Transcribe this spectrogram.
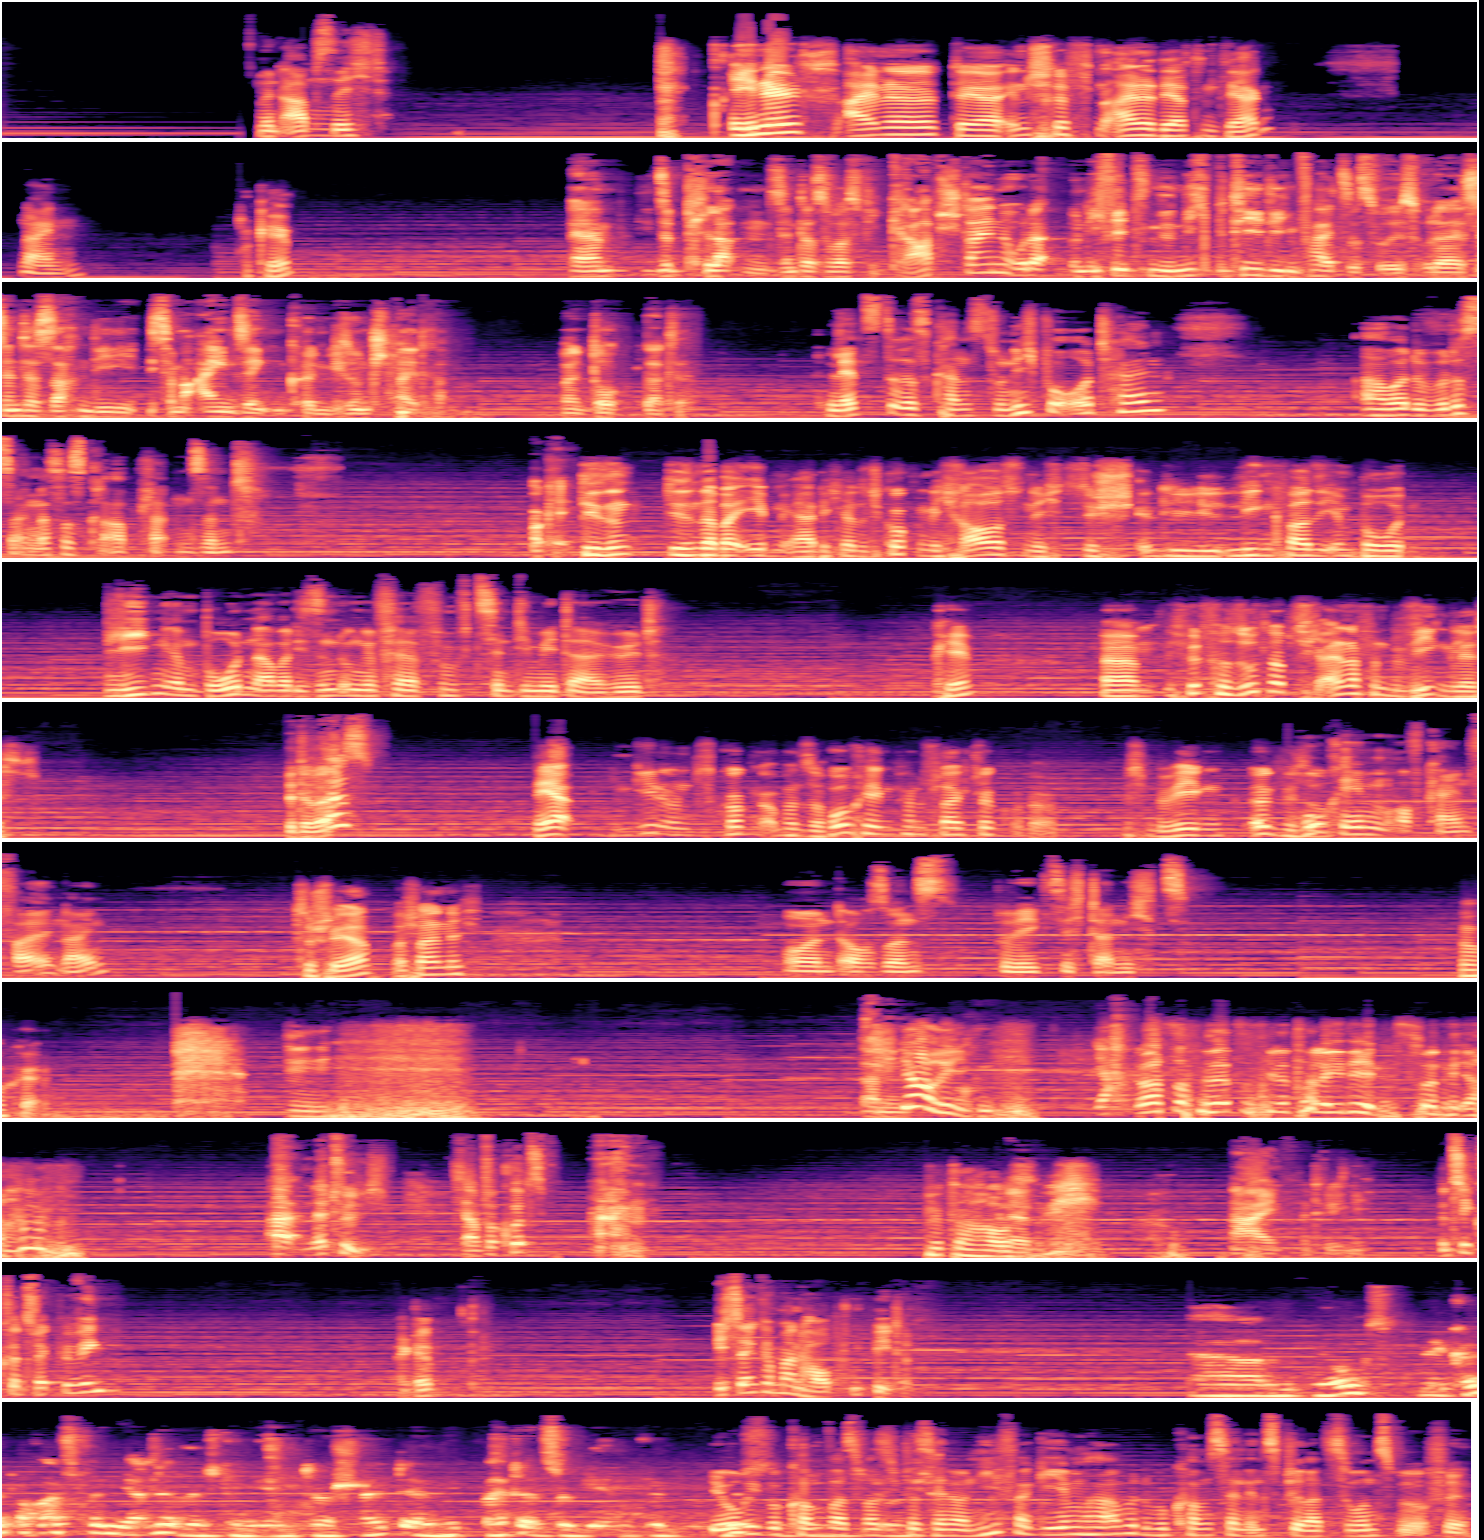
Mit Absicht. Ähnelt eine der Inschriften eine der auf den Särgen? Nein. Okay. Ähm, diese Platten, sind das sowas wie Grabsteine oder, und ich will es nicht betätigen, falls das so ist, oder sind das Sachen, die, ich sag mal, einsenken können, wie so ein Schneider? Oder eine Druckplatte? Letzteres kannst du nicht beurteilen, aber du würdest sagen, dass das Grabplatten sind. Okay. Die sind, die sind aber ebenerdig, also die gucken nicht raus, nichts. Die, die liegen quasi im Boden. Die liegen im Boden, aber die sind ungefähr 5 cm erhöht. Okay. Ähm, ich würde versuchen, ob sich einer davon bewegen lässt. Bitte was? Naja, hingehen und gucken, ob man so hochheben kann vielleicht oder ein bisschen bewegen. Irgendwie so. Hochheben auf keinen Fall, nein. Zu schwer, wahrscheinlich. Und auch sonst bewegt sich da nichts. Okay. Hm. Dann Jori! Ja. Du hast doch bis jetzt so viele tolle Ideen. Hast du eine Ahnung? Ah, natürlich. Ich einfach kurz. Bitte haus nicht. Nein, natürlich nicht. Würdest du dich kurz wegbewegen? Danke. Ich senke mein Haupt und bete. Ähm, Jungs, wir können auch einfach in die andere Richtung gehen. Da scheint der Weg weiterzugehen. Jori bekommt was, was ich bisher noch nie vergeben habe. Du bekommst einen Inspirationswürfel.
